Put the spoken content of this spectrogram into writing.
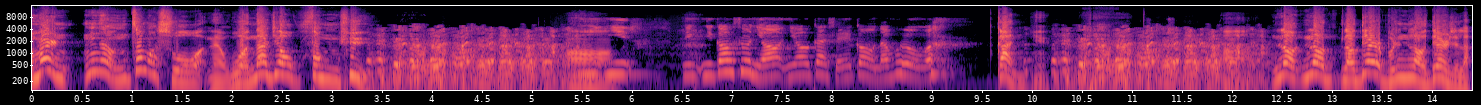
老妹儿，你你怎么这么说我呢？我那叫风趣 啊！你你你你刚说你要你要干谁？干我男朋友吗？干你！啊，你老你老老弟儿不是你老弟儿去了，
